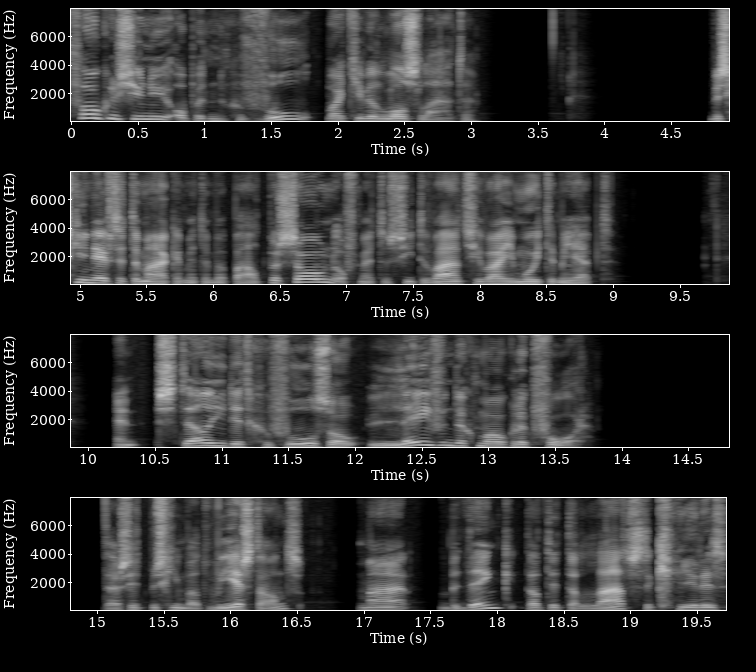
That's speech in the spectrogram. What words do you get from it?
Focus je nu op een gevoel wat je wil loslaten. Misschien heeft het te maken met een bepaald persoon of met een situatie waar je moeite mee hebt. En stel je dit gevoel zo levendig mogelijk voor. Daar zit misschien wat weerstand, maar bedenk dat dit de laatste keer is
